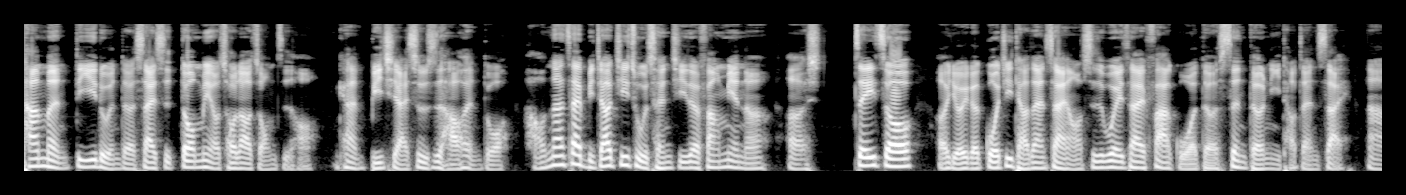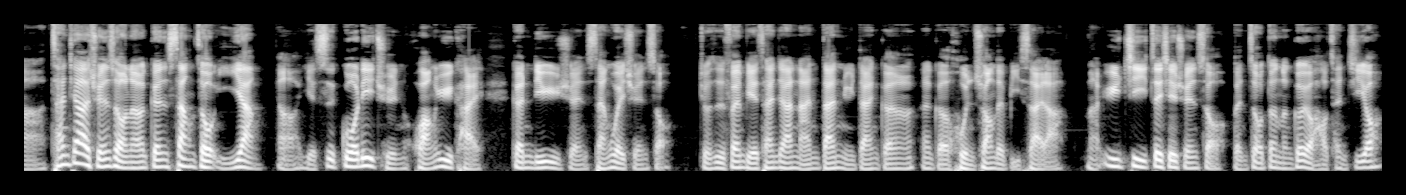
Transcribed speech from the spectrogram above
他们第一轮的赛事都没有抽到种子哈，你看比起来是不是好很多？好，那在比较基础层级的方面呢，呃，这一周呃有一个国际挑战赛哦，是位在法国的圣德尼挑战赛。那参加的选手呢，跟上周一样啊，也是郭立群、黄玉凯跟李宇璇三位选手。就是分别参加男单、女单跟那个混双的比赛啦。那预计这些选手本周都能够有好成绩哦。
